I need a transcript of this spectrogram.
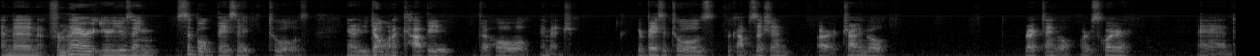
And then from there, you're using simple basic tools. You know, you don't want to copy the whole image. Your basic tools for composition are triangle, rectangle or square, and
